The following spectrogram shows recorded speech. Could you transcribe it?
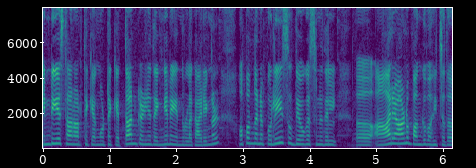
എൻ ഡി എ സ്ഥാനാർത്ഥിക്ക് അങ്ങോട്ടേക്ക് എത്താൻ കഴിഞ്ഞത് എങ്ങനെ എന്നുള്ള കാര്യങ്ങൾ ഒപ്പം തന്നെ പോലീസ് ഉദ്യോഗസ്ഥനതിൽ ആരാണ് പങ്കുവഹിച്ചത്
